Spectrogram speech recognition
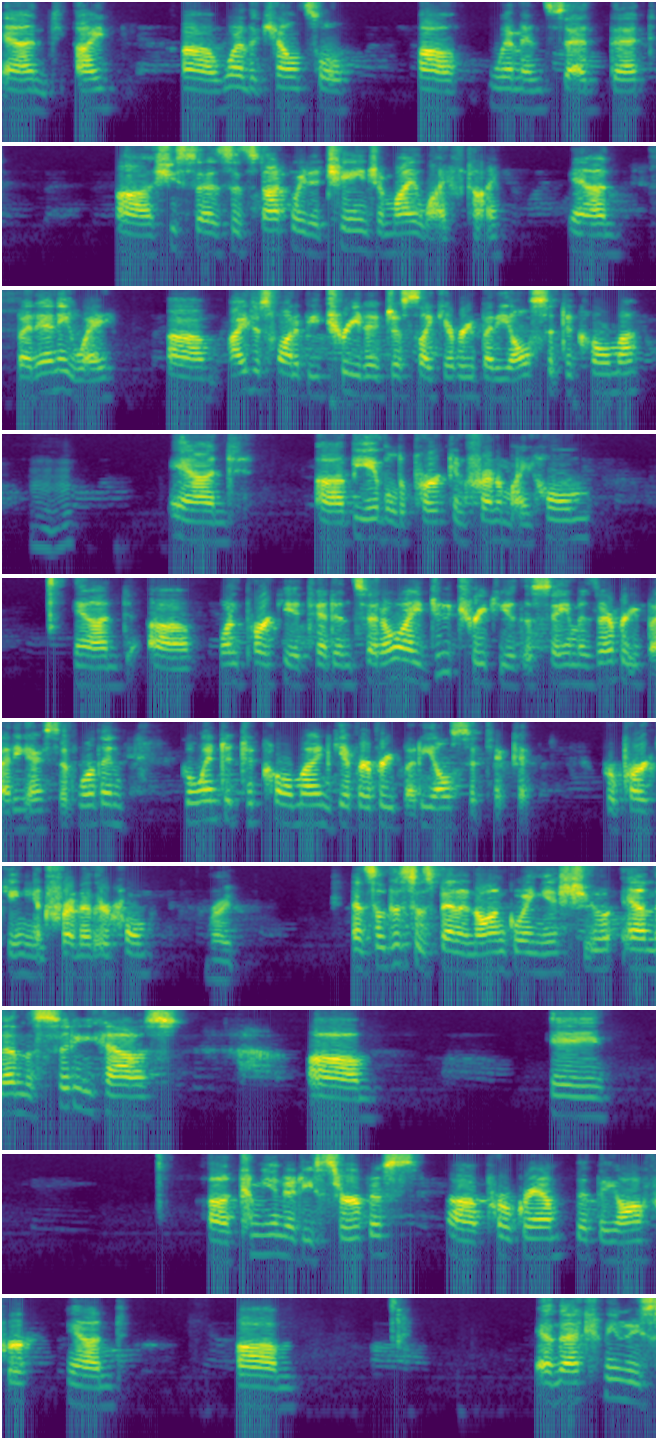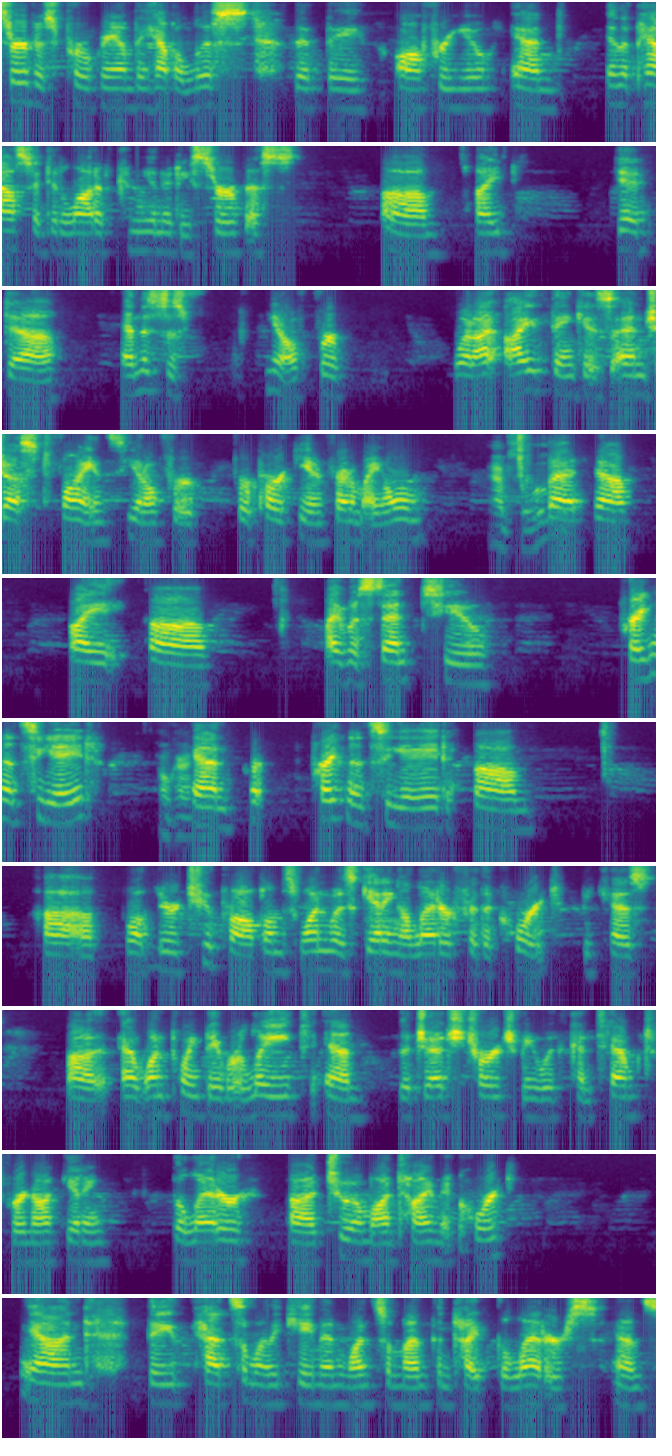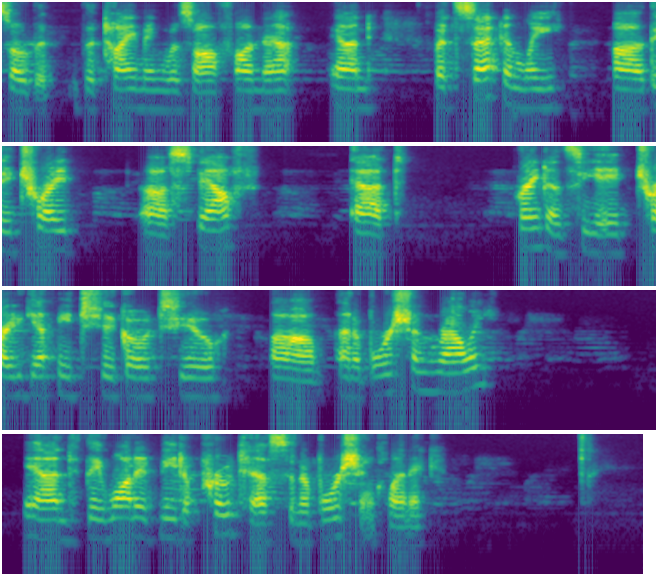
and I, uh, one of the council uh, women said that uh, she says it's not going to change in my lifetime, and but anyway, um, I just want to be treated just like everybody else at Tacoma mm-hmm. and uh, be able to park in front of my home. And uh, one parking attendant said, Oh, I do treat you the same as everybody. I said, Well, then go into Tacoma and give everybody else a ticket for parking in front of their home. Right. And so this has been an ongoing issue. And then the city has um, a uh, community service uh, program that they offer, and um, and that community service program, they have a list that they offer you. And in the past, I did a lot of community service. Um, I did, uh, and this is, you know, for what I, I think is unjust fines, you know, for for parking in front of my home. Absolutely. But uh, I uh, I was sent to pregnancy aid. Okay. And pre- pregnancy aid, um, uh, well, there are two problems. One was getting a letter for the court because uh, at one point they were late, and the judge charged me with contempt for not getting the letter uh, to him on time at court. And they had someone that came in once a month and typed the letters, and so the the timing was off on that. And but secondly, uh, they tried uh, staff at pregnancy aid try to get me to go to um, an abortion rally, and they wanted me to protest an abortion clinic.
